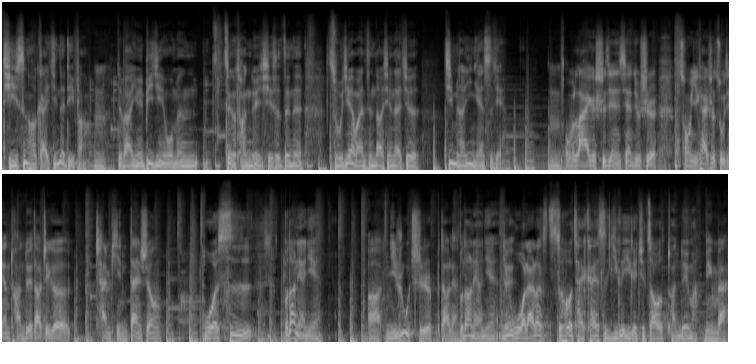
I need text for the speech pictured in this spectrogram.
提升和改进的地方，嗯，对吧？因为毕竟我们这个团队其实真的组建完成到现在就基本上一年时间。嗯，我们拉一个时间线，就是从一开始组建团队到这个产品诞生，我是不到两年，啊，你入职不到两年，不到两年，因为我来了之后才开始一个一个去招团队嘛。明白？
